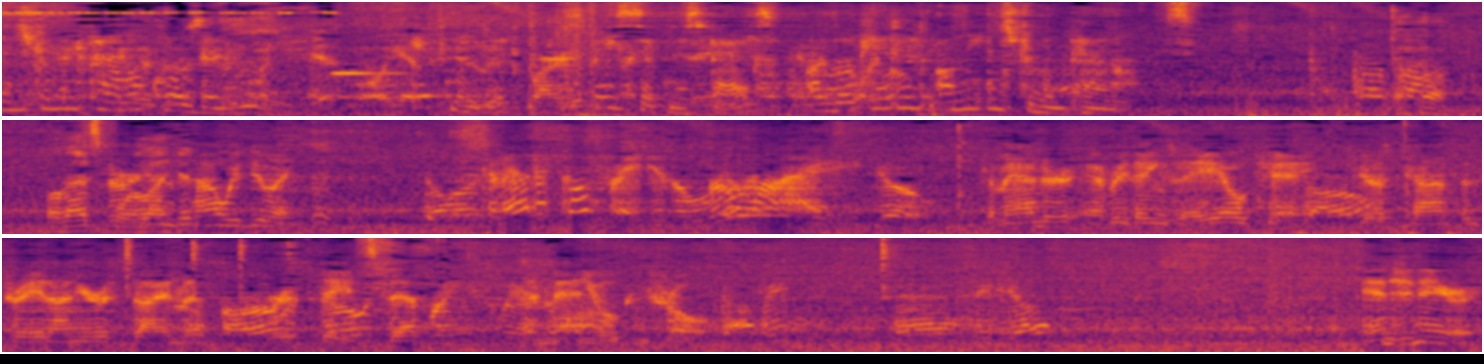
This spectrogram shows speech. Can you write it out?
instrument panel closing. If needed, space sickness bags are located on the instrument panel. Oh, well, that's more like it. How are we doing? Commander pulse rate is a little high. Go. Commander, everything's A-OK. Just concentrate on your assignment, first aid step, and manual control. Engineer,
